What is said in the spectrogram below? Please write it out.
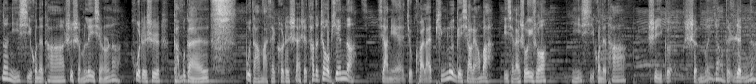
那你喜欢的他是什么类型呢？或者是敢不敢不打马赛克的晒晒他的照片呢？下面就快来评论给小梁吧，一起来说一说你喜欢的他。是一个什么样的人呢？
